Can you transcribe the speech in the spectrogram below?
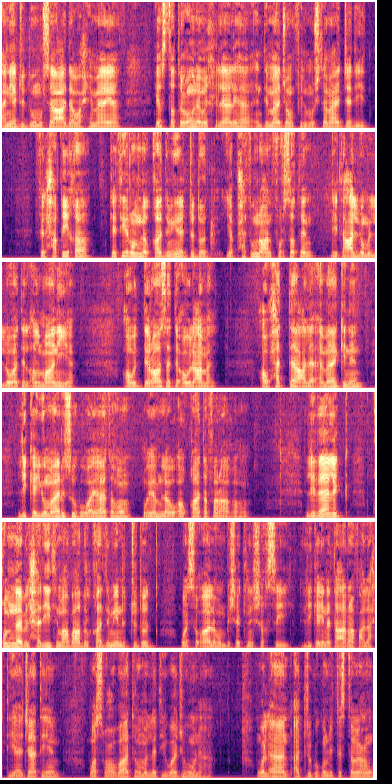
أن يجدوا مساعدة وحماية يستطيعون من خلالها اندماجهم في المجتمع الجديد. في الحقيقة كثير من القادمين الجدد يبحثون عن فرصة لتعلم اللغة الألمانية أو الدراسة أو العمل أو حتى على أماكن لكي يمارسوا هواياتهم ويملأوا أوقات فراغهم. لذلك قمنا بالحديث مع بعض القادمين الجدد وسؤالهم بشكل شخصي لكي نتعرف على احتياجاتهم وصعوباتهم التي يواجهونها والآن أترككم لتستمعوا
